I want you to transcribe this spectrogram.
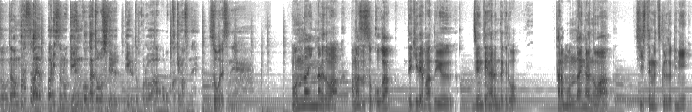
そう、だからまずはやっぱりその言語がどうしてるっていうところは追っかけますね。そうですね。問題になるのは、まずそこができればという前提になるんだけど、ただ問題になるのは、システム作るときに、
